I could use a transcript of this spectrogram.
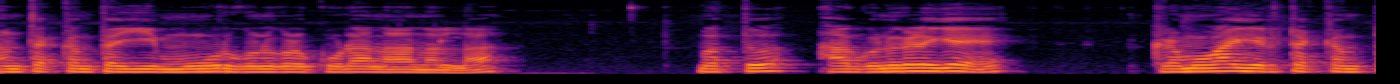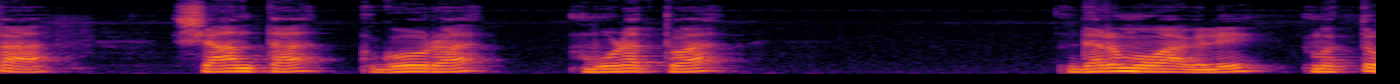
ಅಂತಕ್ಕಂಥ ಈ ಮೂರು ಗುಣಗಳು ಕೂಡ ನಾನಲ್ಲ. ಮತ್ತು ಆ ಗುಣಗಳಿಗೆ ಕ್ರಮವಾಗಿ ಇರ್ತಕ್ಕಂಥ ಶಾಂತ, ಘೋರ, ಮೂಢತ್ವ ಧರ್ಮವಾಗಲಿ ಮತ್ತು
